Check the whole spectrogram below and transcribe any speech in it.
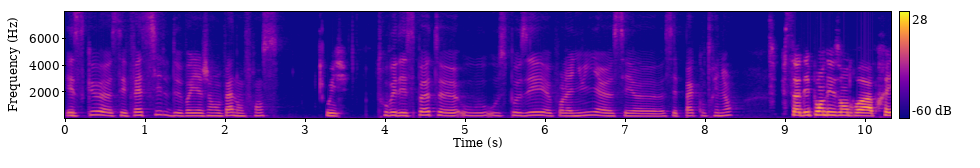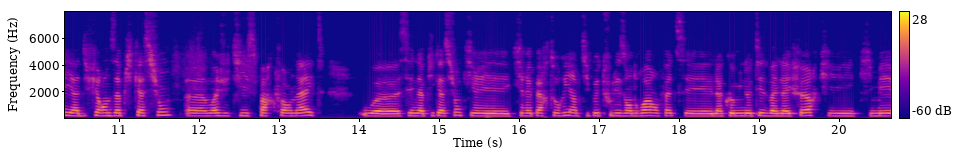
Est-ce que euh, c'est facile de voyager en van en France? Oui. Trouver des spots euh, où, où, se poser euh, pour la nuit, c'est c'est pas contraignant? Ça dépend des endroits. Après, il y a différentes applications. moi, j'utilise Park 4 Night où c'est une application qui, qui, répertorie un petit peu tous les endroits. En fait, c'est la communauté de Van qui, qui met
